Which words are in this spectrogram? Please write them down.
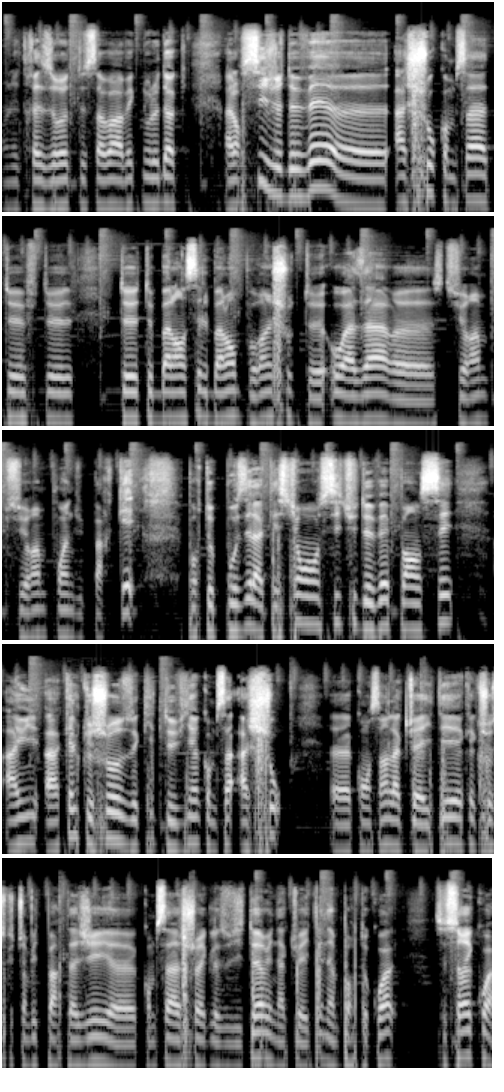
On est très heureux de te savoir avec nous, le doc. Alors, si je devais euh, à chaud comme ça te, te, te, te balancer le ballon pour un shoot euh, au hasard sur, un, sur un point du parquet, pour te poser la question, si tu devais penser à, une, à quelque chose qui te vient comme ça à chaud concernant l'actualité, quelque chose que tu as envie de partager comme ça à chaud avec les auditeurs, une actualité, n'importe quoi, ce serait quoi?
